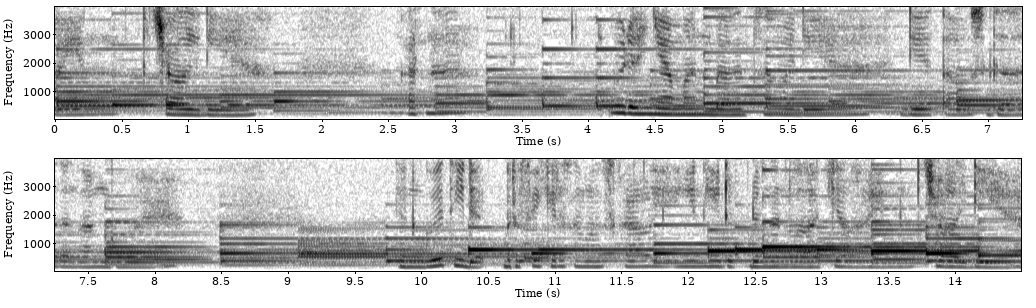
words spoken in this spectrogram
lain kecuali dia. Karena gue udah nyaman banget sama dia. Dia tahu segala tentang gue dan gue tidak berpikir sama sekali ingin hidup dengan lelaki lain kecuali dia.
